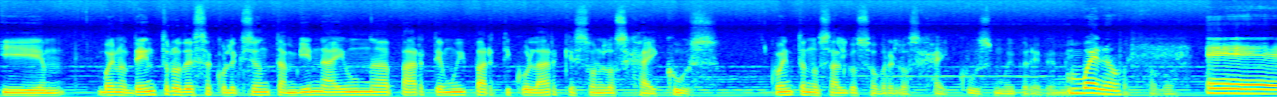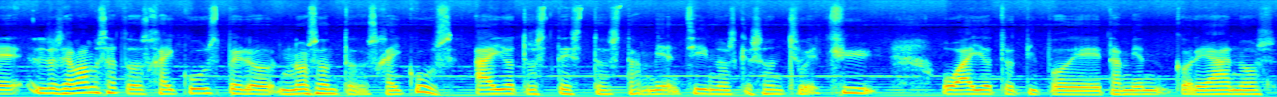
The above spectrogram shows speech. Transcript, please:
Y bueno, dentro de esa colección también hay una parte muy particular que son los haikus. Cuéntanos algo sobre los haikus muy brevemente. Bueno, por favor. Eh, los llamamos a todos haikus, pero no son todos haikus. Hay otros textos también chinos que son chuechu, o hay otro tipo de también coreanos,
